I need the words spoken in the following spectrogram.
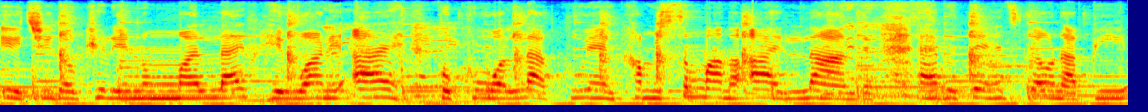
一度きりの My life 平和に愛ここは楽園神様のアイランド Everything's gonna be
